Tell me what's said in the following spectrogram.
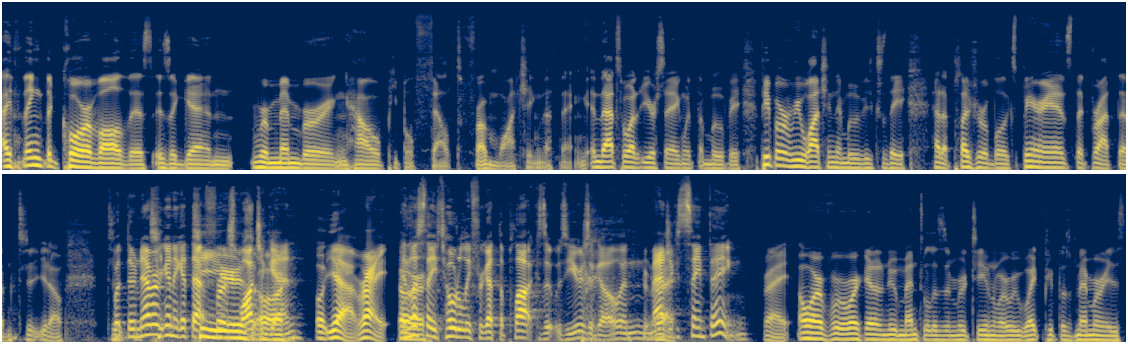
I think the core of all this is again remembering how people felt from watching the thing, and that's what you're saying with the movie. People are rewatching their movies because they had a pleasurable experience that brought them to you know. To But they're never te- going to get that first watch or- again Oh yeah, right. unless Or- they totally forgot the plot because it was years ago. And Magic Right. is the same thing. right, or if we're working on a new mentalism routine where we wipe people's memories.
